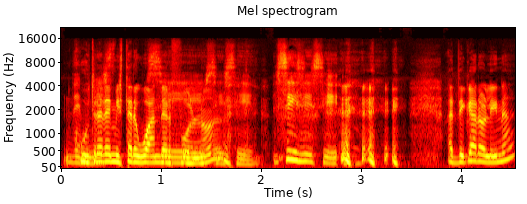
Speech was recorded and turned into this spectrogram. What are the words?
De cutre de Mr. Wonderful, Sí, ¿no? Sí, sí, sí, sí, sí. ¿A ti, Carolina?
